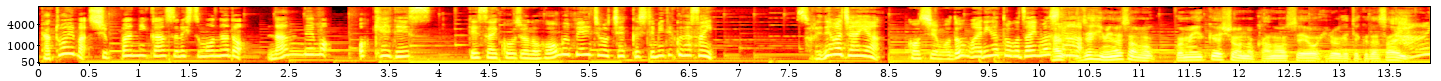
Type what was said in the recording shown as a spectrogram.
例えば、出版に関する質問など、何でも OK です。天才工場のホームページをチェックしてみてください。それではジャイアン、今週もどうもありがとうございました。はい。ぜひ皆さんもコミュニケーションの可能性を広げてください。はい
